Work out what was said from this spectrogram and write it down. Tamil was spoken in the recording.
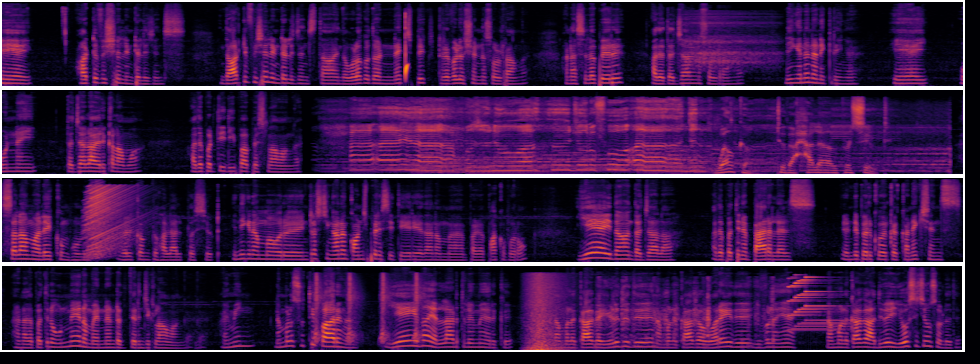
ஏஐ ஆர்டிஃபிஷியல் இன்டெலிஜென்ஸ் இந்த ஆர்டிஃபிஷியல் இன்டெலிஜென்ஸ் தான் இந்த உலகத்தோட நெக்ஸ்ட் பிக் ரெவல்யூஷன்னு சொல்கிறாங்க ஆனால் சில பேர் அதை தஜால்னு சொல்கிறாங்க நீங்கள் என்ன நினைக்கிறீங்க? ஏஐ உன்னை தஜாலாக இருக்கலாமா? அதை பற்றி டீப்பாக பேசலாம் வாங்க. Welcome to the Halal Pursuit. அஸ்லாம் அலைக்கும் homie welcome to Halal Pursuit இன்றைக்கி நம்ம ஒரு இன்ட்ரெஸ்டிங்கான கான்ஸ்பிரசி தியரியை தான் நம்ம ப பார்க்க போகிறோம் ஏஐ தான் தஜாலா. அதை பற்றின பேரலல்ஸ் ரெண்டு பேருக்கும் இருக்க கனெக்ஷன்ஸ் அண்ட் அதை பற்றின உண்மையை நம்ம என்னன்றது தெரிஞ்சுக்கலாம் வாங்க. ஐ மீன் நம்மளை சுற்றி பாருங்கள் ஏஐ தான் எல்லா இடத்துலையுமே இருக்குது நம்மளுக்காக எழுதுது நம்மளுக்காக உரையுது இவ்வளோ ஏன்? நம்மளுக்காக அதுவே யோசிச்சும் சொல்லுது.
